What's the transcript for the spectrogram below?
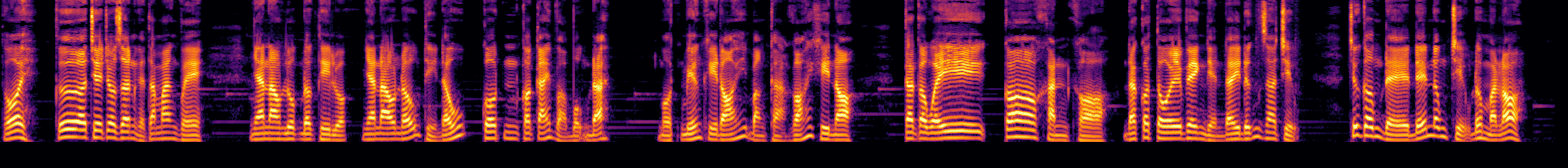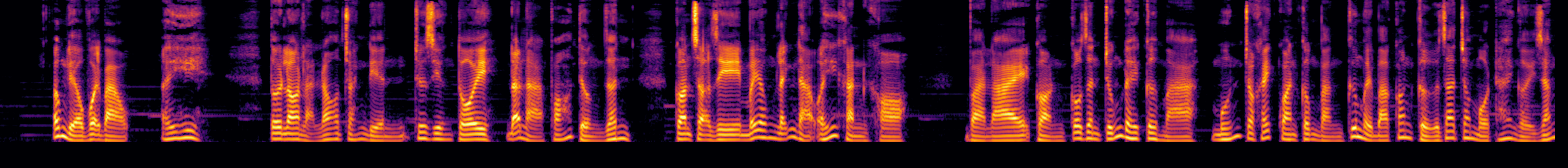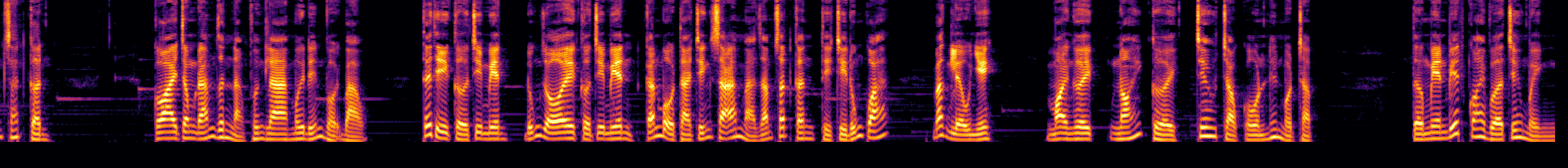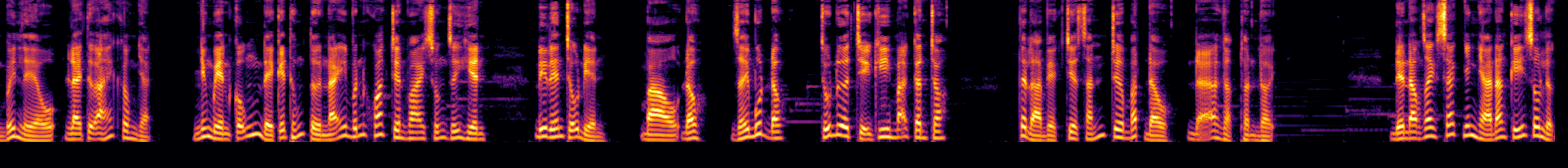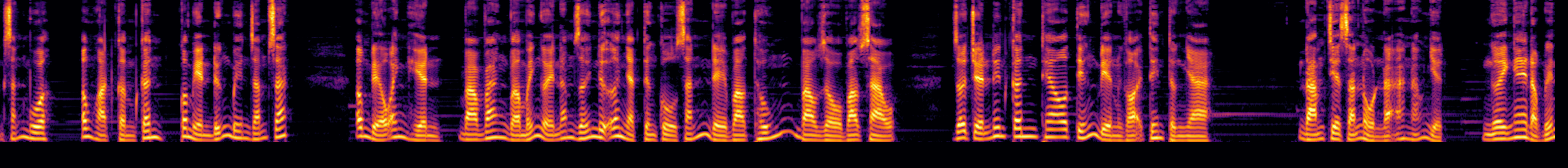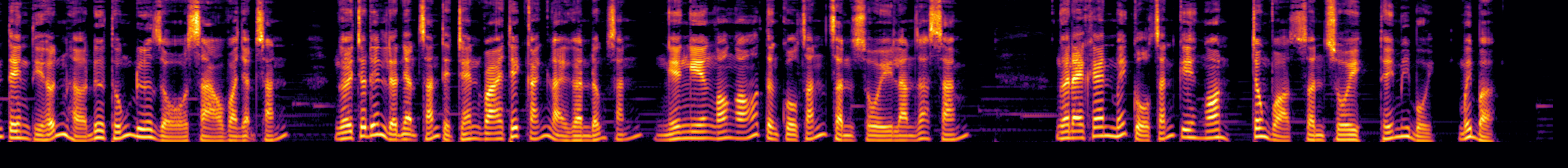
Thôi, cứ chia cho dân người ta mang về. Nhà nào luộc được thì luộc, nhà nào nấu thì nấu, cốt có cái vào bụng đã. Một miếng khi đói bằng cả gói khi no. Các ông ấy có khằn khò, đã có tôi với anh Điển đây đứng ra chịu. Chứ không để đến ông chịu đâu mà lo. Ông Liễu vội bảo, ấy, tôi lo là lo cho anh Điền, chứ riêng tôi đã là phó tường dân, còn sợ gì mấy ông lãnh đạo ấy khằn khò. Và lại còn có dân chúng đây cơ mà, muốn cho khách quan công bằng cứ mời bà con cử ra cho một hai người giám sát cân. Có ai trong đám dân làng Phương La mới đến vội bảo, thế thì cử chị Miên, đúng rồi, cử chị Miên, cán bộ tài chính xã mà giám sát cân thì chỉ đúng quá. Bác liệu nhỉ? Mọi người nói cười, trêu chọc ồn lên một chập. Tưởng Miên biết có ai vừa trêu mình với liệu lại tự ái không nhận. Nhưng Miên cũng để cái thúng từ nãy vẫn khoác trên vai xuống dưới hiên, đi đến chỗ điền, bảo đâu, giấy bút đâu, chú đưa chị ghi mã cân cho. Thế là việc chia sắn chưa bắt đầu đã gặp thuận lợi. Để đọc danh sách những nhà đăng ký số lượng sắn mua, ông Hoạt cầm cân, có miền đứng bên giám sát. Ông điều Anh Hiền, bà Vang và mấy người nam giới nữa nhặt từng củ sắn để vào thúng, vào rổ, vào xào, rồi chuyển lên cân theo tiếng điền gọi tên từng nhà. Đám chia sắn ổn nã náo nhiệt. Người nghe đọc đến tên thì hớn hở đưa thúng đưa rổ xào và nhận sắn. Người cho đến lượt nhận sắn thì chen vai thích cánh lại gần đống sắn, nghiêng nghiêng ngó ngó từng củ sắn sần sùi làn da xám. Người này khen mấy củ sắn kia ngon, trong vỏ sần sùi, thế mới bùi, mới bở.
